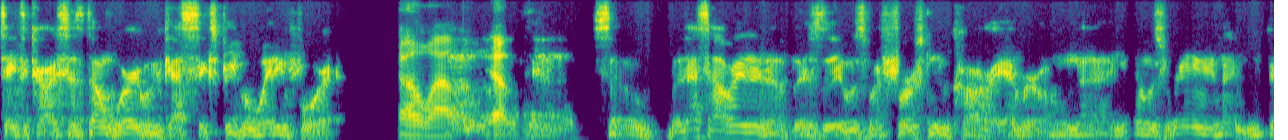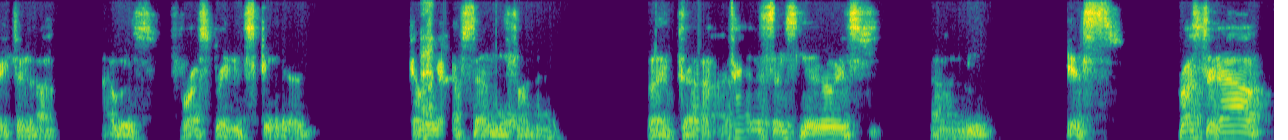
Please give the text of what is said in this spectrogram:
take the car." Says, "Don't worry, we've got six people waiting for it." Oh wow! Yep. So, but that's how it ended up. It was, it was my first new car I ever. Uh, it was raining the night we picked it up. I was frustrated, scared, coming up seventy five. But uh, I've had it since new. It's um, it's rusted out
